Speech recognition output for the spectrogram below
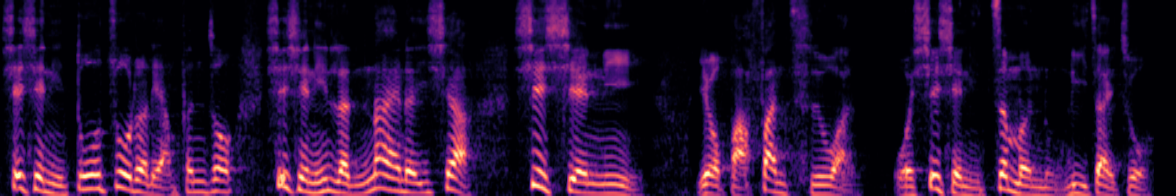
谢谢你多做了两分钟，谢谢你忍耐了一下，谢谢你有把饭吃完，我谢谢你这么努力在做。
